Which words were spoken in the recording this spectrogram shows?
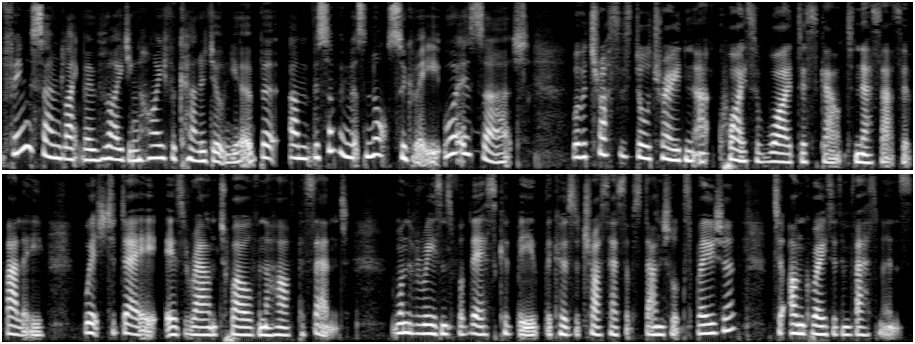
things sound like they're riding high for Caledonia, but um, there's something that's not so great. What is that? Well, the trust is still trading at quite a wide discount to net asset value, which today is around 12.5%. One of the reasons for this could be because the trust has substantial exposure to unquoted investments.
